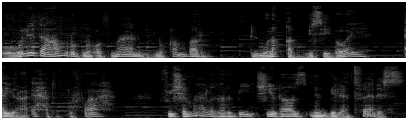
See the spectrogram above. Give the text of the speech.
وولد عمرو بن عثمان بن قنبر الملقب بسيبويه أي رائحة التفاح في شمال غربي شيراز من بلاد فارس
